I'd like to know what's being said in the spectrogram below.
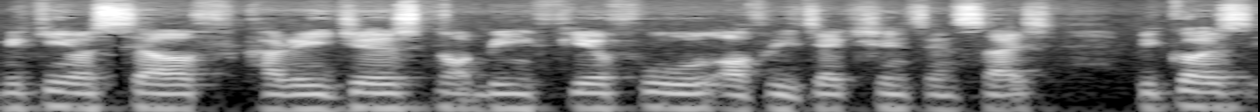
making yourself courageous, not being fearful of rejections and such. Because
